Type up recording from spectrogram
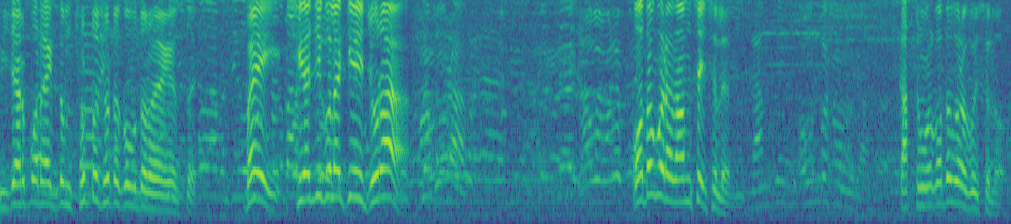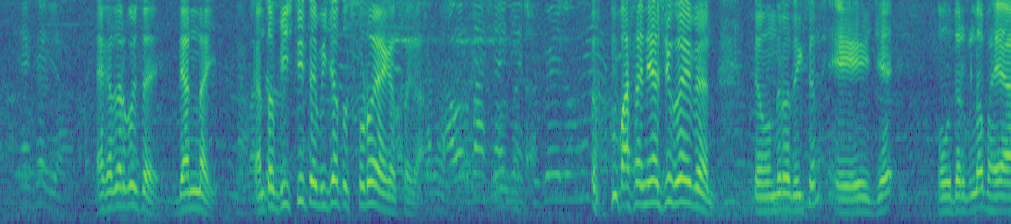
ভিজার পর একদম ছোট ছোট কবুতর হয়ে গেছে। ভাই সিরাজিগুলা কি জোড়া? কত করে দাম চাইছিলেন? কাস্টমার কত করে কইছিল? এক হাজার কইছে? দেন নাই? এখন তো বৃষ্টিতে ভিজা তো ছোট হয়ে গেছে গা। বাসায় নিয়ে শুকাইবেন তো বন্ধুরা দেখছেন এই যে কবুতরগুলো ভাইয়া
